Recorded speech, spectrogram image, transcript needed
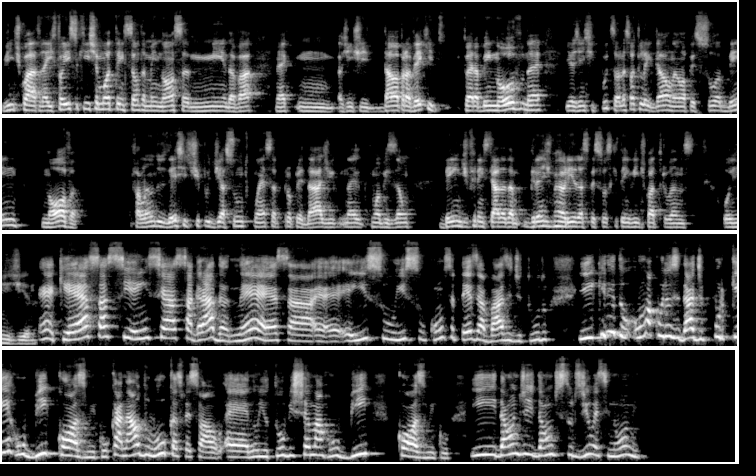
24, né? E foi isso que chamou a atenção também, nossa, minha da VAR, né? Um, a gente dava para ver que tu era bem novo, né? E a gente, putz, olha só que legal, né? Uma pessoa bem nova falando desse tipo de assunto com essa propriedade, né? Com uma visão bem diferenciada da grande maioria das pessoas que têm 24 anos hoje em dia. Né? É, que é essa ciência sagrada, né? Essa, é, é, é, isso, isso com certeza é a base de tudo. E, querido, uma curiosidade, por que Rubi Cósmico? O canal do Lucas, pessoal, é, no YouTube chama Rubi Cósmico. E da onde, da onde surgiu esse nome?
